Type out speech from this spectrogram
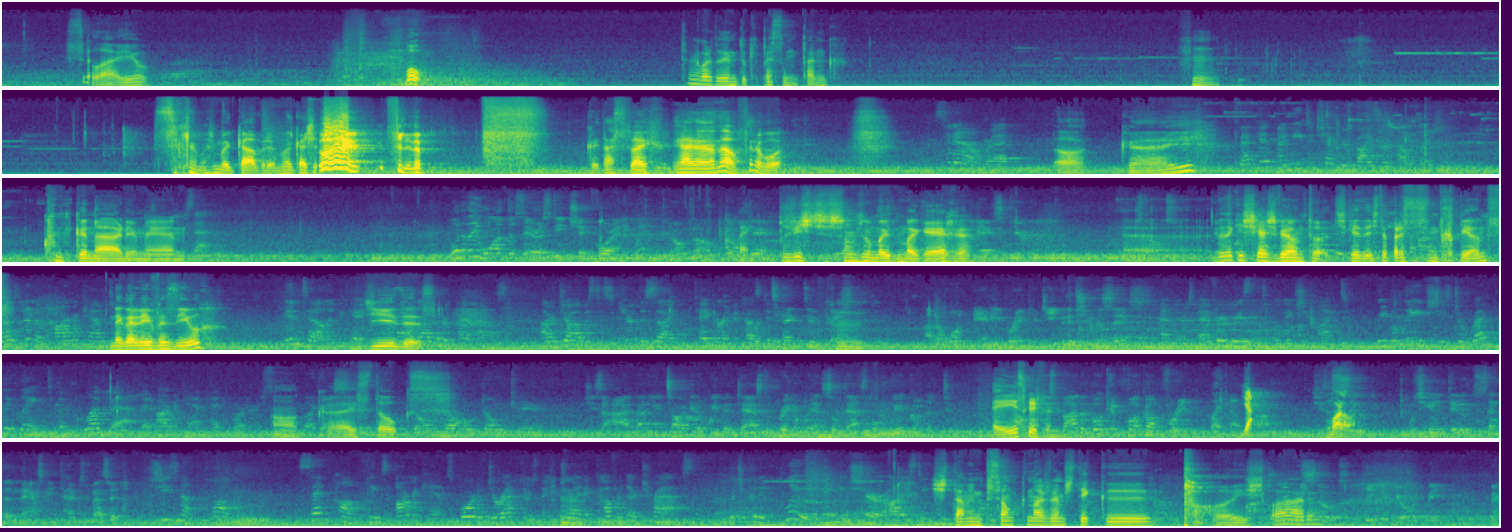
Sei lá, eu. Uou! Então agora estou dentro do que parece um tanque. Hum. Cena mais macabra, uma caixa. Ai! Filha da. Ok, está-se bem. Não, não, não, foi na boa. Ok. know. Don't Bem, pelos vistos estamos no meio de uma guerra. Ah, de onde é que estes gajos vieram todos? Quer dizer, isto aparece assim de repente. Ainda agora é vazio. Jesus. she's We believe she's directly linked to the bloodbath at Armacam headquarters. Ok, Stokes. Don't know, don't care. She's a high value target and we've been tasked to bring her in, so that's what we're gonna do. É isso, Griffin? buy the book and fuck up free. Like a Yeah. She's a suit. What's she gonna do? Send a nasty text message? She's not the problem. CENTCOM thinks Armacam's board of directors may be hmm. trying to cover their tracks, which could include making sure RSD. Isto dá-me a impressão que nós vamos ter que. Pois, claro.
